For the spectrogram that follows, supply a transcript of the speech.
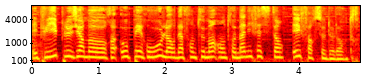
Et puis, plusieurs morts au Pérou lors d'affrontements entre manifestants et forces de l'ordre.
